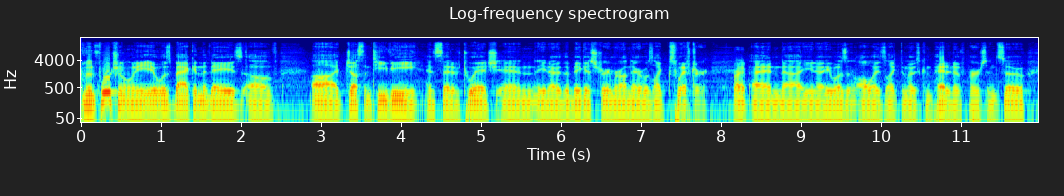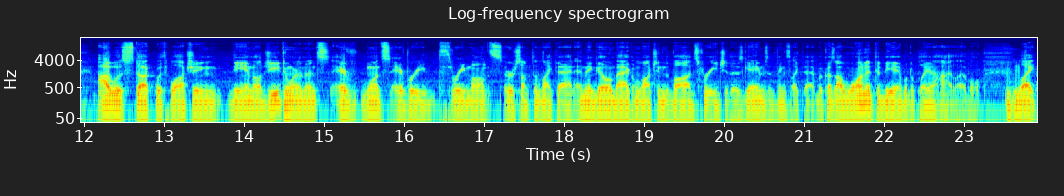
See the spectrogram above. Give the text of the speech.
And unfortunately, it was back in the days of uh, Justin TV instead of Twitch, and you know the biggest streamer on there was like Swiftor, right? And uh, you know he wasn't always like the most competitive person, so I was stuck with watching the MLG tournaments every, once every three months or something like that, and then going back and watching the vods for each of those games and things like that because I wanted to be able to play at a high level, mm-hmm. like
